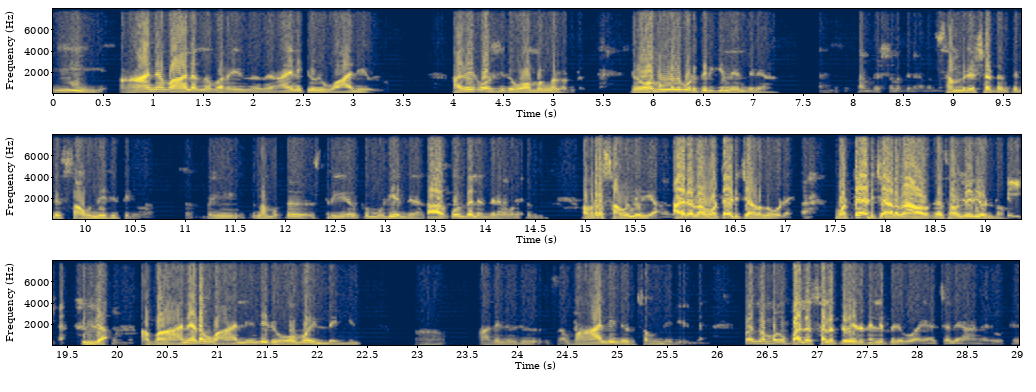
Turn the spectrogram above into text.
ഈ ആനവാലെന്ന് പറയുന്നത് ആനയ്ക്ക് ഒരു വാലേ ഉള്ളൂ. അതേ കുറച്ച് രോമങ്ങളുണ്ട്. രോമങ്ങൾ കൊടുത്തിരിക്കുന്നത് എന്തിനാ? സംരക്ഷണത്തിനാണ്. സംരക്ഷണത്തിന് സൗന്ദര്യത്തിനുമാണ്. ഈ നമുക്ക് സ്ത്രീകൾക്ക് മുടി എന്തിനാ? കാർക്കൂന്തൽ എന്തിനാ കൊടുക്കുന്നത്? അവരുടെ സൗന്ദര്യ. അവരെന്നാ മുട്ടയടിച്ച് നടന്നുകൂടെ മുട്ടയടിച്ച് നടന്നാൽ അവർക്ക് സൗന്ദര്യം ഉണ്ടോ ഇല്ല. അപ്പൊ ആനയുടെ വാലിന് രോമം ഇല്ലെങ്കിൽ ആ അതിനൊരു വാലിനൊരു സൗന്ദര്യം ഇല്ല ഇപ്പൊ നമുക്ക് പല സ്ഥലത്ത് എഴുന്നള്ളിപ്പിന് പോയാൽ ചില ആനകൾക്ക്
